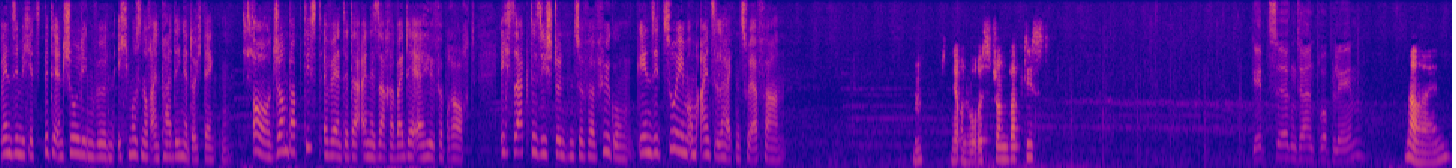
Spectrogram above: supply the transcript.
Wenn Sie mich jetzt bitte entschuldigen würden, ich muss noch ein paar Dinge durchdenken. Oh, John Baptiste erwähnte da eine Sache, bei der er Hilfe braucht. Ich sagte, Sie stünden zur Verfügung. Gehen Sie zu ihm, um Einzelheiten zu erfahren. Ja, und wo ist John Baptiste? Gibt's irgendein Problem? Nein.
